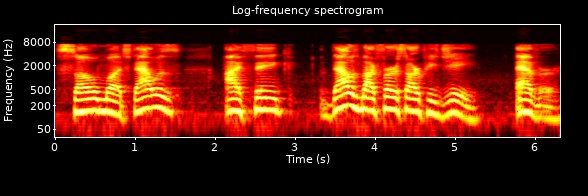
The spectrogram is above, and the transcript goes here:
so much. That was, I think, that was my first RPG ever.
